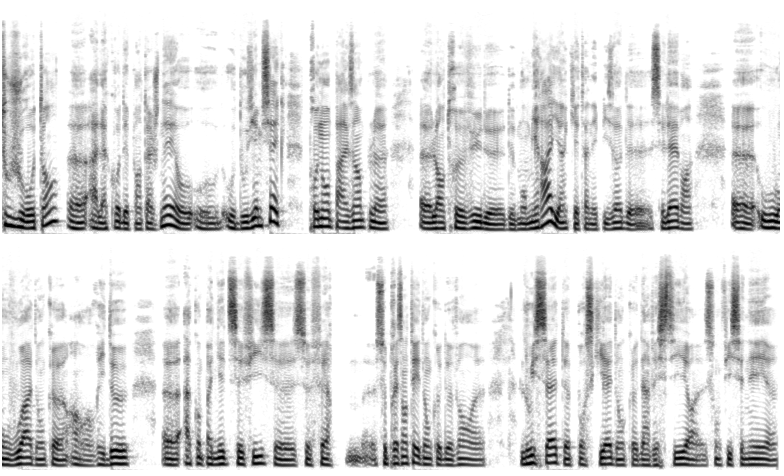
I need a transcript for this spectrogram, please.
toujours autant euh, à la cour des Plantagenets au, XIIe siècle. Prenons par exemple euh, l'entrevue de, de Montmirail, hein, qui est un épisode euh, célèbre euh, où on voit donc euh, Henri II accompagné de ses fils se faire se présenter donc devant Louis VII pour ce qui est donc d'investir son fils aîné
